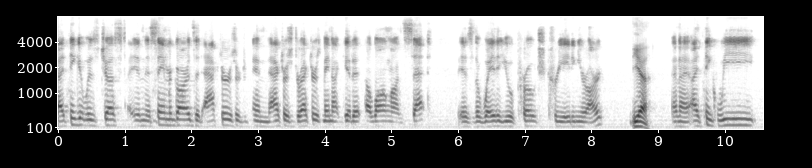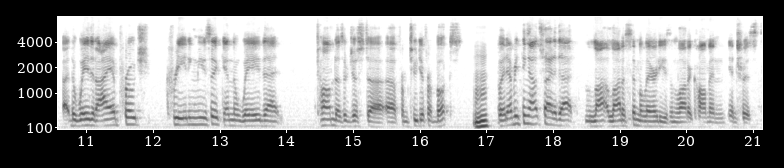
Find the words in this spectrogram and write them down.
I think it was just in the same regards that actors or, and actors directors may not get it along on set is the way that you approach creating your art. Yeah, And I, I think we, uh, the way that I approach creating music and the way that Tom does are just uh, uh, from two different books. Mhm. But everything outside of that, lot, a lot of similarities and a lot of common interests.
